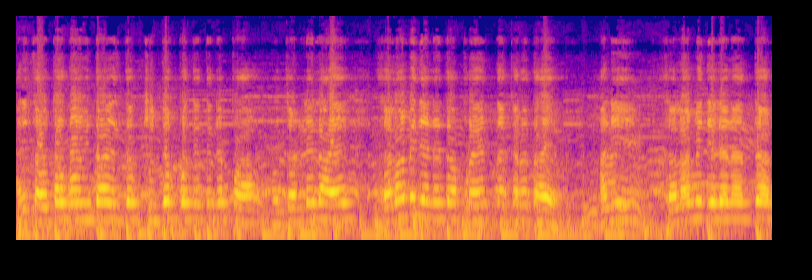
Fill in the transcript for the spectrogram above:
आणि चौथा गोविंदा एकदम सुंदर पद्धतीने प- चढलेला आहे. सलामी देण्याचा प्रयत्न करत आहे. आणि सलामी दिल्यानंतर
